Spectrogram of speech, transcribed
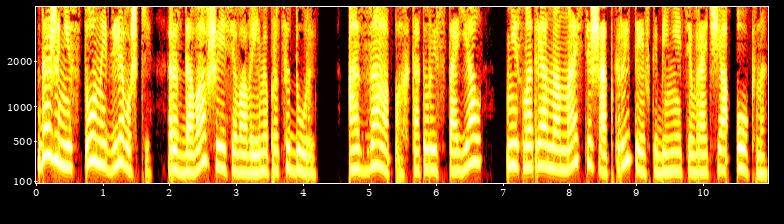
даже не стоны девушки, раздававшиеся во время процедуры, а запах, который стоял, несмотря на настежь открытые в кабинете врача окна.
